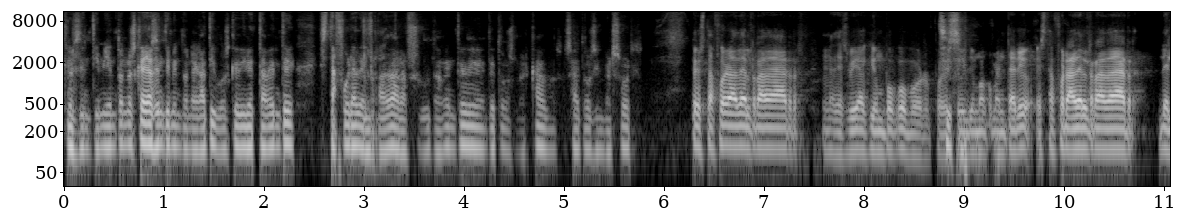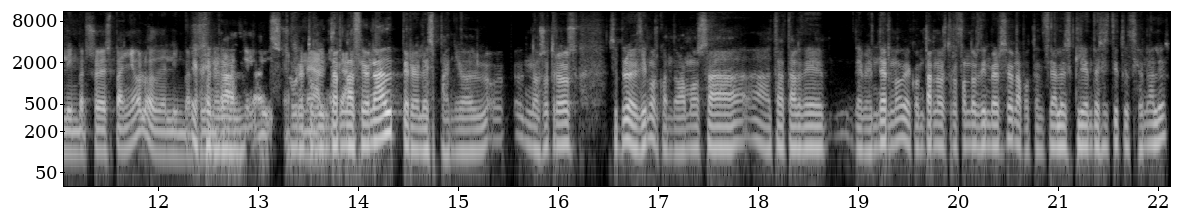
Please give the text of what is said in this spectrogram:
el sentimiento no es que haya sentimiento negativo, es que directamente está fuera del radar absolutamente de, todos los mercados, o sea, de todos los inversores. Pero está fuera del radar, me desvío aquí un poco por, por este último comentario, ¿está fuera del radar del inversor español o del inversor en general, internacional? Sobre todo internacional, pero el español, nosotros siempre lo decimos, cuando vamos a, tratar de, de vender, ¿no? de contar nuestros fondos de inversión a potenciales clientes institucionales,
